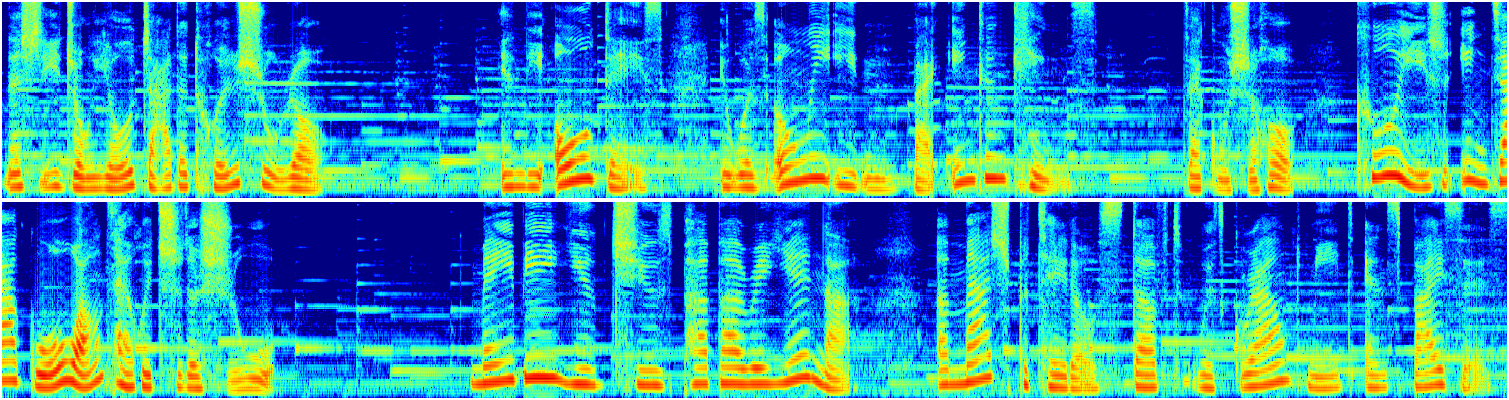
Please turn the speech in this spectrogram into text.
那是一种油炸的豚鼠肉。In the old days, it was only eaten by Incan kings。在古时候，cuy 是印加国王才会吃的食物。Maybe you choose papa rellena, a mashed potato stuffed with ground meat and spices。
